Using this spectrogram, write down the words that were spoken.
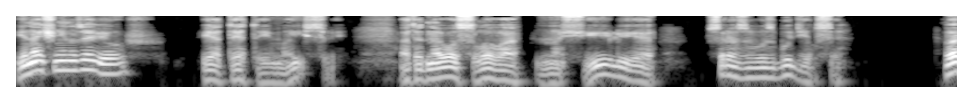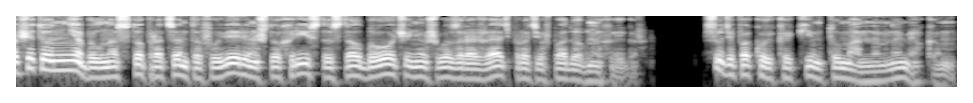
Иначе не назовешь. И от этой мысли, от одного слова «насилие» сразу возбудился. Вообще-то он не был на сто процентов уверен, что Христо стал бы очень уж возражать против подобных игр. Судя по кое-каким туманным намекам.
